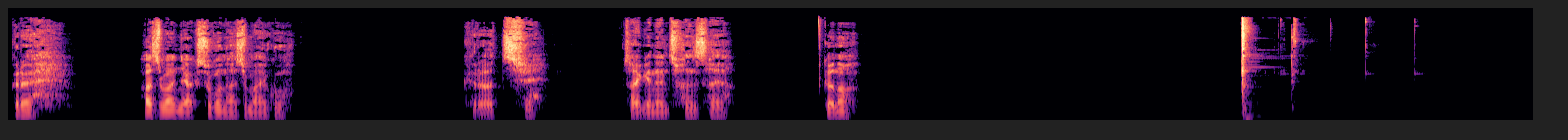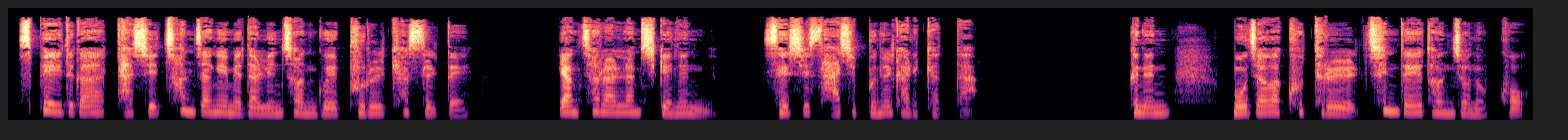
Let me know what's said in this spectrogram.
그래. 하지만 약속은 하지 말고. 그렇지. 자기는 천사야. 끊어. 스페이드가 다시 천장에 매달린 전구에 불을 켰을 때 양철 알람 시계는 3시 40분을 가리켰다. 그는 모자와 코트를 침대에 던져놓고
